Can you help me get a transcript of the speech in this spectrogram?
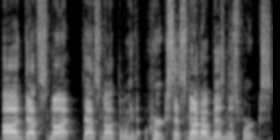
Uh, that's not that's not the way that works. That's not how business works.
